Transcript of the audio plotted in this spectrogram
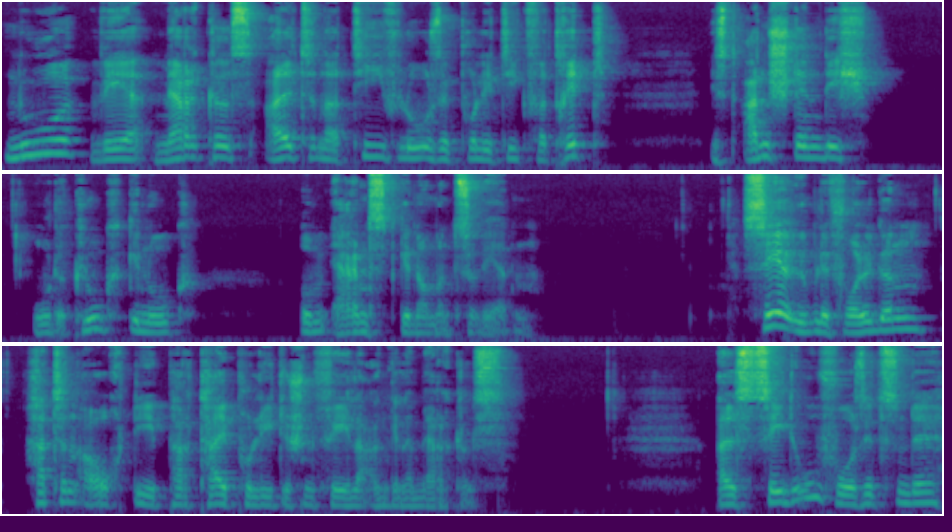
Nur wer Merkels alternativlose Politik vertritt, ist anständig oder klug genug, um ernst genommen zu werden. Sehr üble Folgen hatten auch die parteipolitischen Fehler Angela Merkels. Als CDU-Vorsitzende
